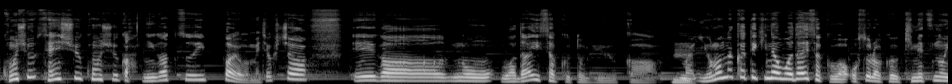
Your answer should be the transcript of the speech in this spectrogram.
今週？先週？今週か。2月いっぱいはめちゃくちゃ映画の話題作というか、うんまあ世の中的な話題作はおそらく鬼滅の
